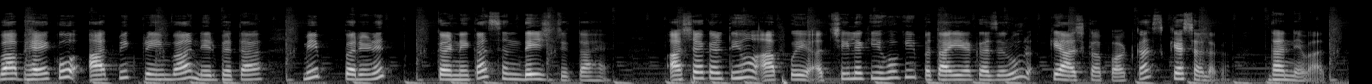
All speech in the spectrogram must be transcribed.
व भय को आत्मिक प्रेम व निर्भयता में परिणित करने का संदेश देता है। आशा करती हूँ आपको ये अच्छी लगी होगी। बताइएगा ज़रूर कि आज का पॉडकास्ट कैसा लगा। धन्यवाद।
